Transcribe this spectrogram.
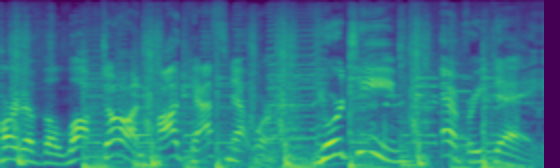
Part of the Locked On Podcast Network. Your team every day.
